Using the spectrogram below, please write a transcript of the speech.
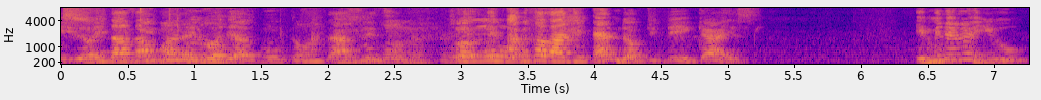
period. It has happened everybody has moved on. That's it. So, it- because at the end of the day, guys, immediately you,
